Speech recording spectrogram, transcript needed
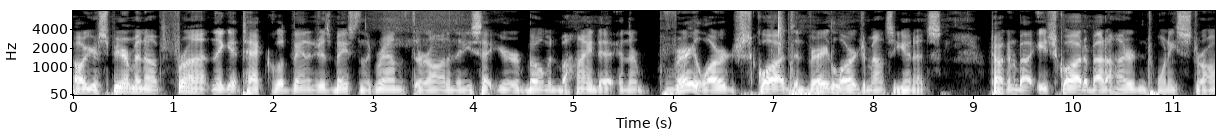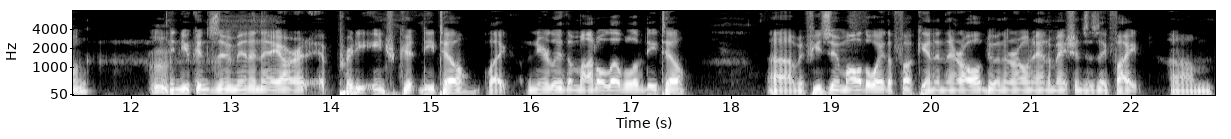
all your spearmen up front, and they get tactical advantages based on the ground that they're on, and then you set your bowmen behind it, and they're very large squads and very large amounts of units. We're talking about each squad about 120 strong Mm. and you can zoom in and they are at a pretty intricate detail like nearly the model level of detail um, if you zoom all the way the fuck in and they're all doing their own animations as they fight um,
